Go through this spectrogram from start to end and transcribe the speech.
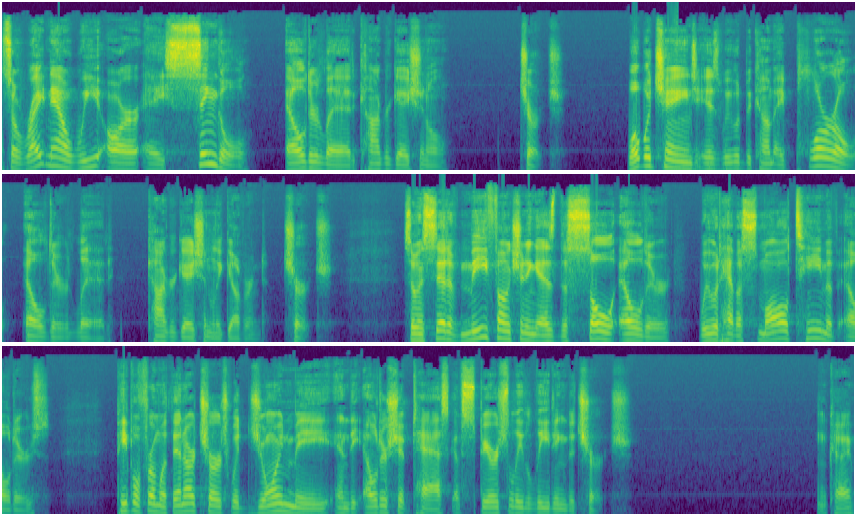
so right now we are a single elder led congregational church. What would change is we would become a plural elder led congregationally governed church. So instead of me functioning as the sole elder, we would have a small team of elders people from within our church would join me in the eldership task of spiritually leading the church. Okay?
